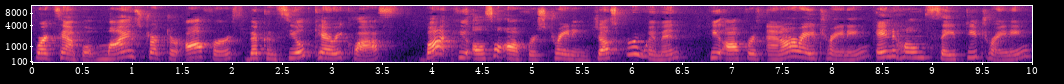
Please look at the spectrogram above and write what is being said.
For example, my instructor offers the concealed carry class, but he also offers training just for women. He offers NRA training, in-home safety training,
